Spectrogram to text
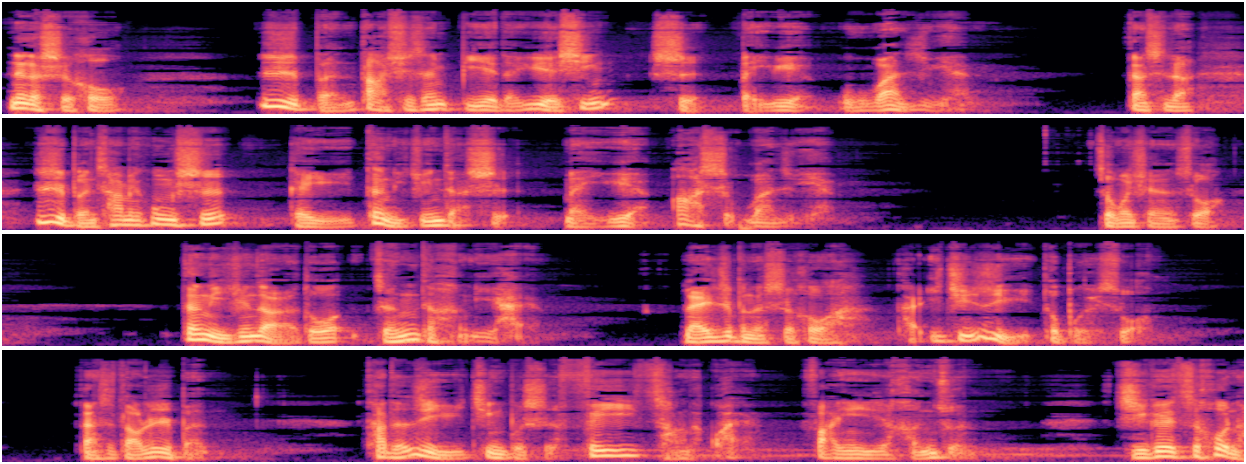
那个时候，日本大学生毕业的月薪是每月五万日元，但是呢，日本唱片公司给予邓丽君的是每月二十五万日元。周末先生说，邓丽君的耳朵真的很厉害。来日本的时候啊，他一句日语都不会说，但是到日本，他的日语进步是非常的快，发音也很准。几个月之后呢，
